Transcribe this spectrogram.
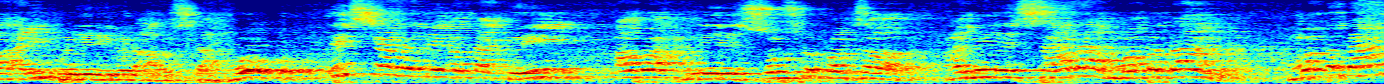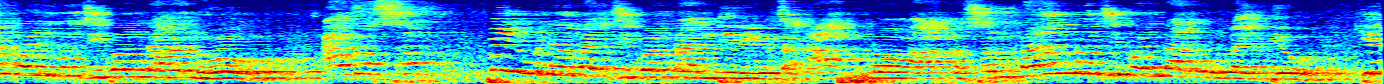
अगाडि बढिरहेको एउटा अवस्था हो। त्यस कारणले गर्दाखेरि अब हामीले सोच्नुपर्छ हामीले सारा मतदान मतदान भनेको जीवनदान हो। आज सबै उनीहरूलाई जीवनदान दिइरहेको छ। आफ्नो आफ्नो सन्तानको जीवनदान उसलाई दियो। के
